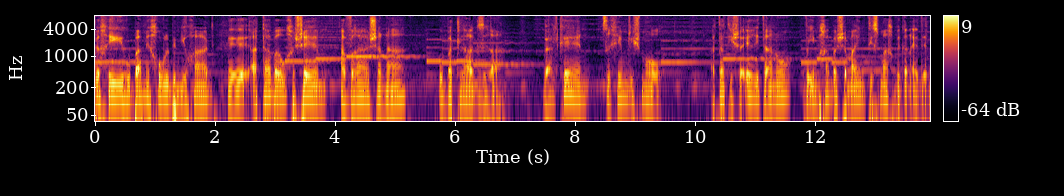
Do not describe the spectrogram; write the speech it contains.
וכי הוא בא מחו"ל במיוחד, עתה ברוך השם עברה השנה ובטלה הגזירה, ועל כן צריכים לשמור. אתה תישאר איתנו, ועמך בשמיים תשמח בגן עדן.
